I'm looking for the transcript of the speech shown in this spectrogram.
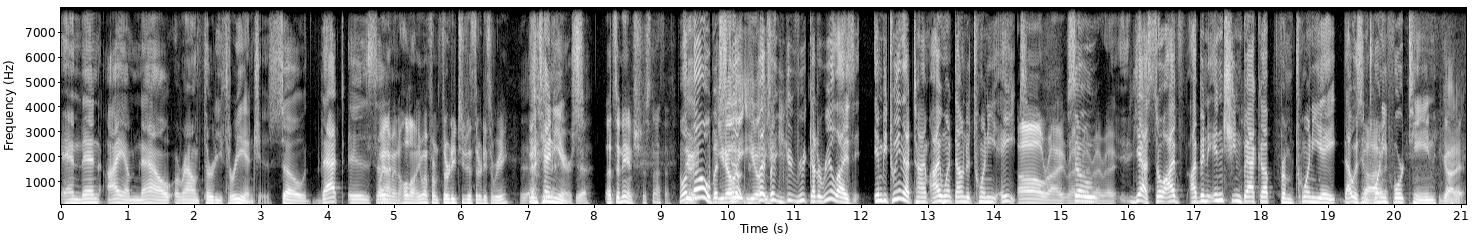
and then I am now around 33 inches. So that is uh, Wait a minute, hold on. You went from 32 to 33. in 10 years. Yeah. That's an inch. That's nothing. Well, Dude, no, but you know- still, you know- but, but you got to realize in between that time, I went down to 28. Oh, right, right, so right, right, right. yeah, so I've I've been inching back up from 28. That was in Got it. 2014. Got it.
